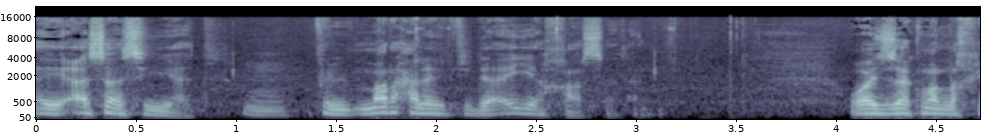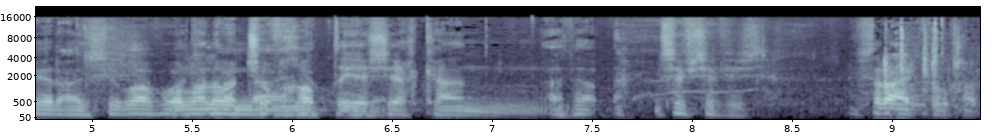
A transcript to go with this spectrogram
أي أساسيات. في المرحلة الابتدائية خاصة وجزاكم الله خير على الاستضافة والله لو تشوف خطي يا شيخ كان أثا- شوف شوف شوف إيش رأيك في الخط؟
